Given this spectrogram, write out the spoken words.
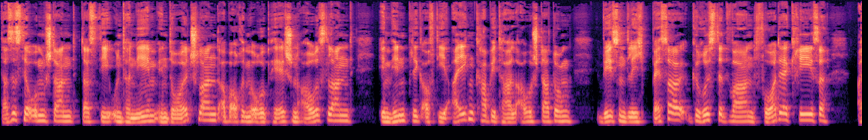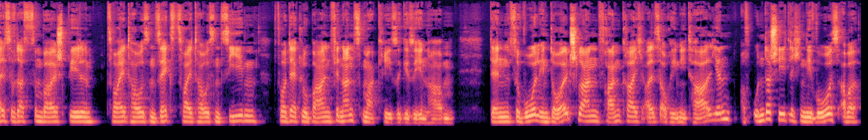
das ist der Umstand, dass die Unternehmen in Deutschland, aber auch im europäischen Ausland im Hinblick auf die Eigenkapitalausstattung wesentlich besser gerüstet waren vor der Krise, als wir das zum Beispiel 2006, 2007 vor der globalen Finanzmarktkrise gesehen haben. Denn sowohl in Deutschland, Frankreich als auch in Italien auf unterschiedlichen Niveaus, aber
